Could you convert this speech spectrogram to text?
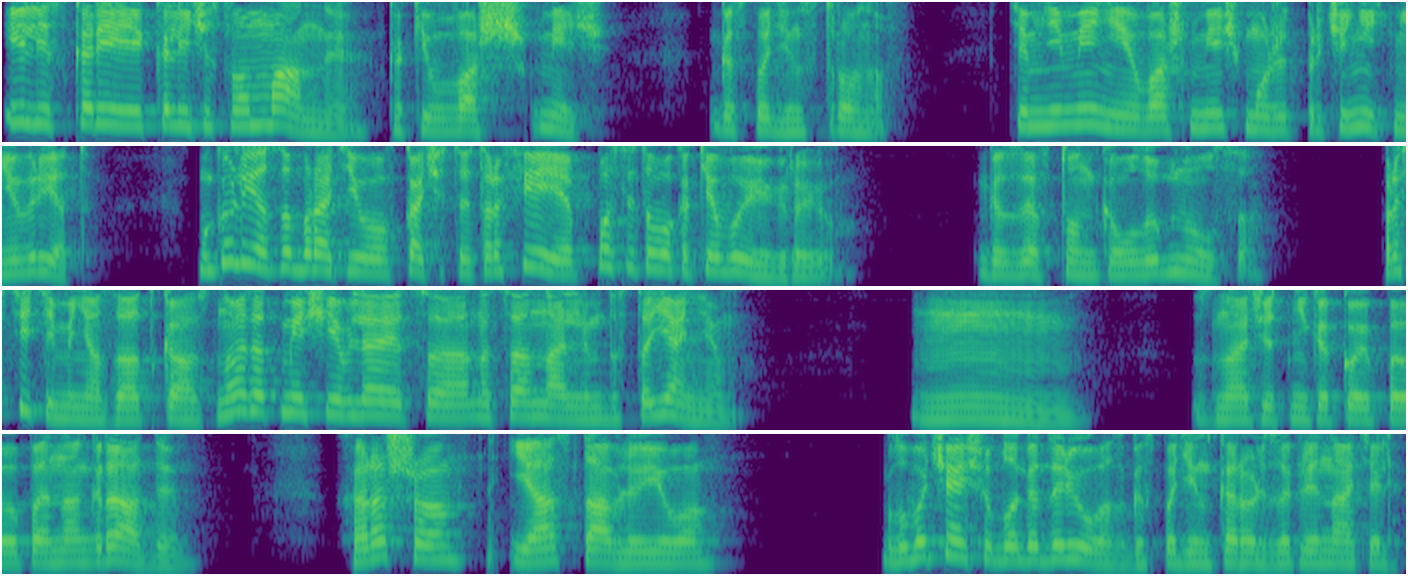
или скорее количество маны, как и ваш меч, господин Стронов. Тем не менее, ваш меч может причинить мне вред. Могу ли я забрать его в качестве трофея после того, как я выиграю?» Газеф тонко улыбнулся. «Простите меня за отказ, но этот меч является национальным достоянием». «Ммм, значит никакой PvP награды. Хорошо, я оставлю его». «Глубочайше благодарю вас, господин король-заклинатель».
